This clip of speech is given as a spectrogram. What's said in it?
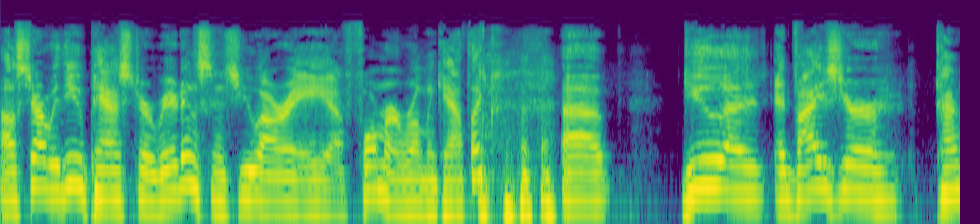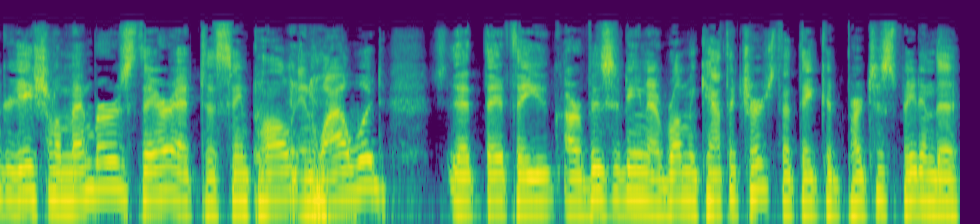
I'll start with you, Pastor Reardon, since you are a, a former Roman Catholic. uh, do you uh, advise your congregational members there at uh, St. Paul in Wildwood that if they are visiting a Roman Catholic church that they could participate in the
